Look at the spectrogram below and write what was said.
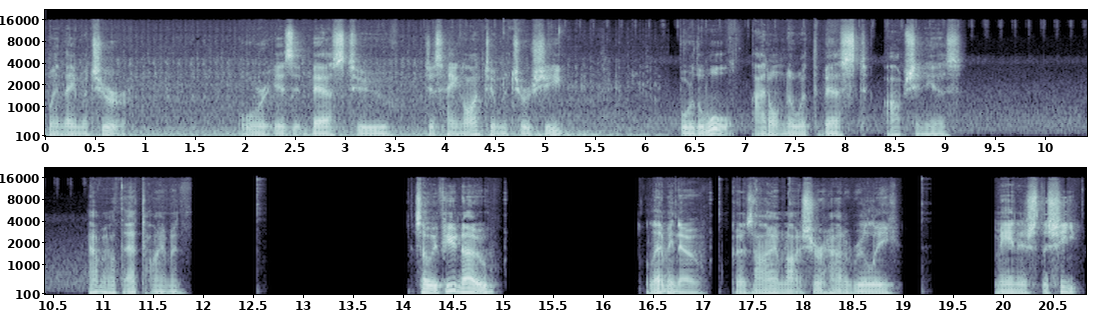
when they mature? Or is it best to just hang on to mature sheep for the wool. I don't know what the best option is. How about that timing? So if you know, let me know because I am not sure how to really manage the sheep.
